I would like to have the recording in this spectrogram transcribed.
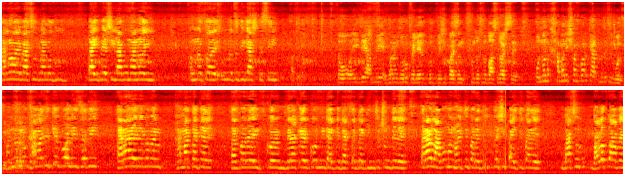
ভালো হয় বাছুর ভালো দুধ পাই বেশি লাভবান হই। উন্নত উন্নত দিকে আসতেছি। তো এই যে আপনি ধরেন গরু পেলে দুধ বেশি পাইছেন সুন্দর সুন্দর বাছুর আসছে অন্যান্য খামারি সম্পর্কে আপনি যদি বলতেন? অন্যান্য খামারিকে বলি যদি তারা এরকম খামার থাকে তারপরে ব্র্যাকের কর্মীটাকে ডাক্তারটা ইঞ্জেকশন দিলে তারাও লাভবান হইতে পারে দুধ বেশি পাইতে পারে। বাছুর ভালো পাবে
